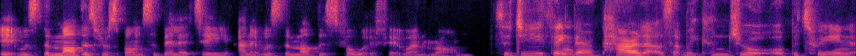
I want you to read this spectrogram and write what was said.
it was the mother's responsibility and it was the mother's fault if it went wrong. So, do you think there are parallels that we can draw between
